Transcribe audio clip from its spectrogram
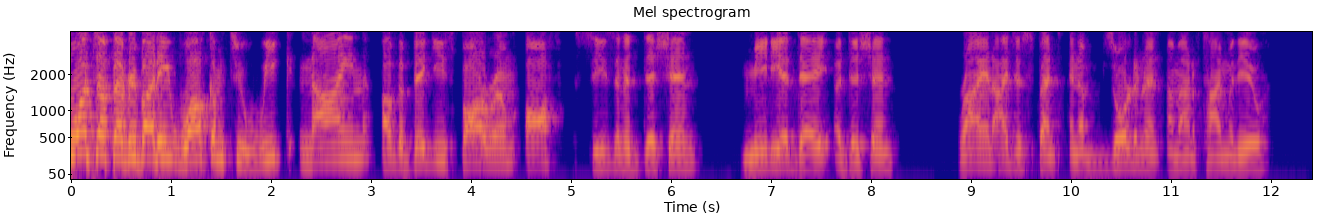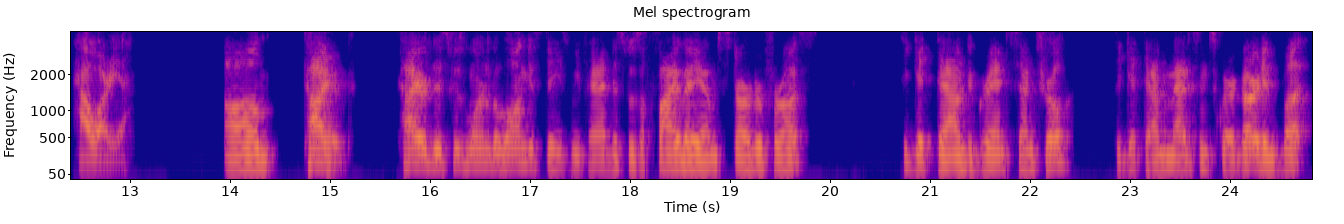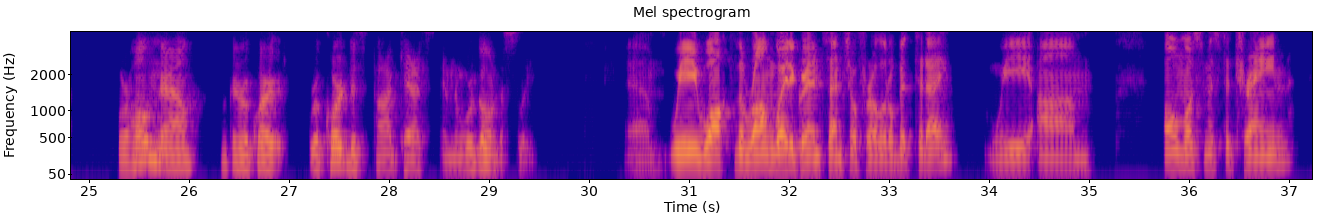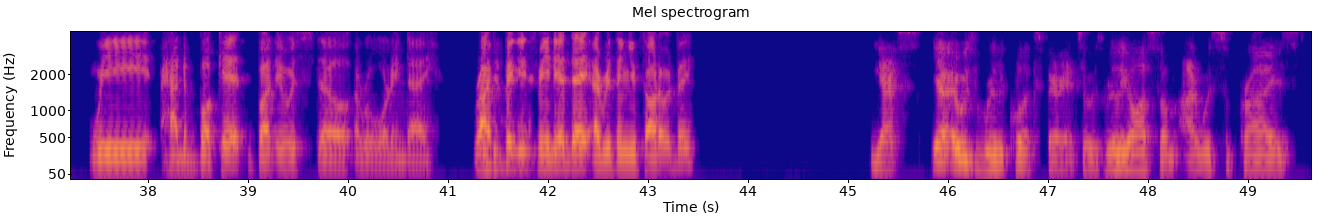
What's up, everybody? Welcome to week nine of the Big East Barroom off season edition, media day edition. Ryan, I just spent an absorbent amount of time with you. How are you? Um, tired. Tired. This was one of the longest days we've had. This was a 5 a.m. starter for us to get down to Grand Central, to get down to Madison Square Garden. But we're home now. We're going to record this podcast and then we're going to sleep. Um, we walked the wrong way to Grand Central for a little bit today. We um, almost missed a train. We had to book it, but it was still a rewarding day. Right? Big East Media Day, everything you thought it would be? Yes. Yeah, it was a really cool experience. It was really awesome. I was surprised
